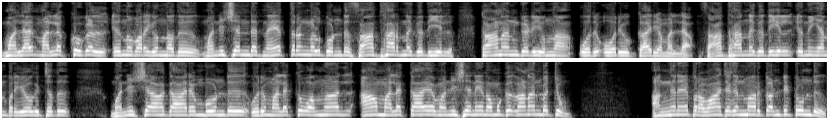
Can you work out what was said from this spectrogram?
മല മലക്കുകൾ എന്ന് പറയുന്നത് മനുഷ്യന്റെ നേത്രങ്ങൾ കൊണ്ട് സാധാരണഗതിയിൽ കാണാൻ കഴിയുന്ന ഒരു ഒരു കാര്യമല്ല. സാധാരണഗതിയിൽ എന്ന് ഞാൻ പ്രയോഗിച്ചത് മനുഷ്യാകാരം കൊണ്ട് ഒരു മലക്ക് വന്നാൽ ആ മലക്കായ മനുഷ്യനെ നമുക്ക് കാണാൻ പറ്റും. അങ്ങനെ പ്രവാചകന്മാർ കണ്ടിട്ടുണ്ട്.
